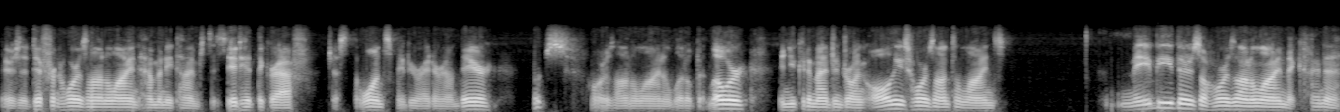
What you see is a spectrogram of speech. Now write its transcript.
There's a different horizontal line. How many times does it hit the graph? Just the once, maybe right around there. Oops, horizontal line a little bit lower. And you could imagine drawing all these horizontal lines. Maybe there's a horizontal line that kind of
